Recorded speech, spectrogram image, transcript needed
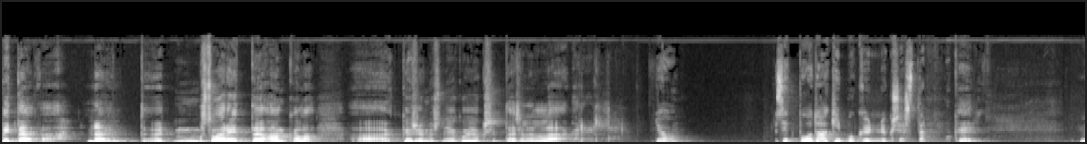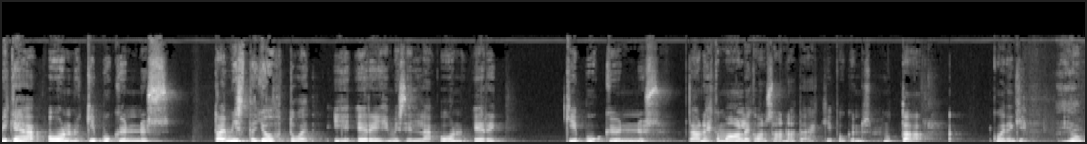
pitävää mm. näyttöä. Minusta on erittäin hankala kysymys niin kuin yksittäiselle lääkärille. Joo. Sitten puhutaan kipukynnyksestä. Okei. Okay. Mikä on kipukynnys, tai mistä johtuu, että eri ihmisillä on eri kipukynnys? Tämä on ehkä maallikon sana, tämä kipukynnys, mutta kuitenkin. Joo,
